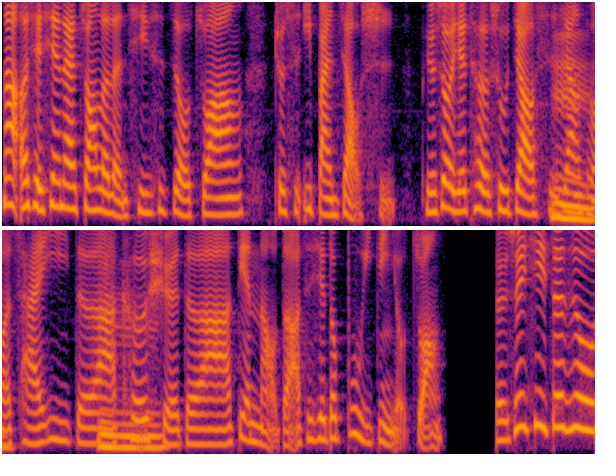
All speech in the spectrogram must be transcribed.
那而且现在装了冷气是只有装就是一般教室，比如说有些特殊教室，嗯、像什么才艺的啊、嗯、科学的啊、电脑的啊，这些都不一定有装。对，所以其实这时候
